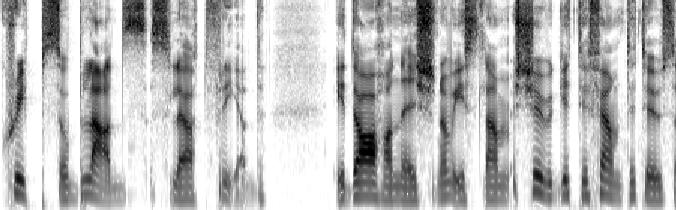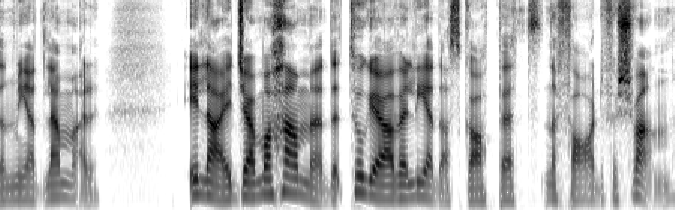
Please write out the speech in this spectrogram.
Crips och Bloods slöt fred. Idag har Nation of Islam 20 till 50 000 medlemmar. Elijah Mohammed tog över ledarskapet när Fard försvann.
